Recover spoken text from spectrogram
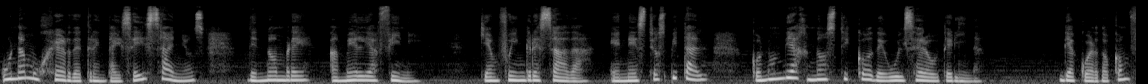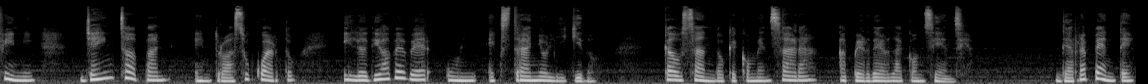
una mujer de 36 años de nombre Amelia Finney, quien fue ingresada en este hospital con un diagnóstico de úlcera uterina. De acuerdo con Finney, Jane Topan entró a su cuarto y le dio a beber un extraño líquido, causando que comenzara a perder la conciencia. De repente,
